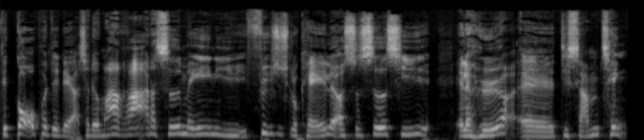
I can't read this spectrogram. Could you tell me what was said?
det går på det der. Så det er jo meget rart at sidde med en i fysisk lokale, og så sidde og sige, eller høre øh, de samme ting.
